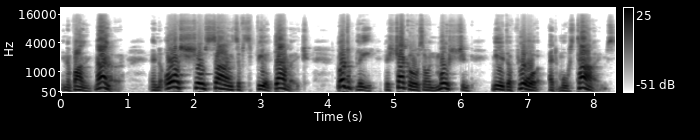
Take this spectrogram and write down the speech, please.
in a violent manner, and all show signs of severe damage. Notably, the shackles are in motion near the floor at most times.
